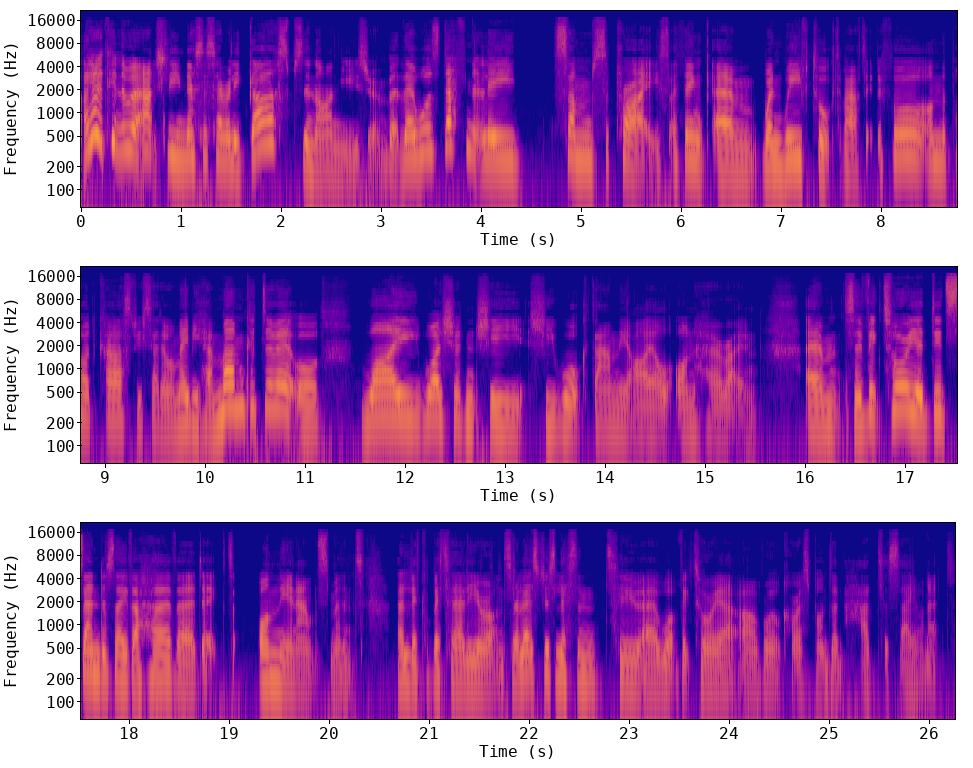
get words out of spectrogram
I don't think there were actually necessarily gasps in our newsroom, but there was definitely some surprise. I think um, when we've talked about it before on the podcast, we said, "Oh, maybe her mum could do it," or why why shouldn't she she walk down the aisle on her own? Um, so Victoria did send us over her verdict on the announcement a little bit earlier on. So let's just listen to uh, what Victoria, our royal correspondent, had to say on it.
